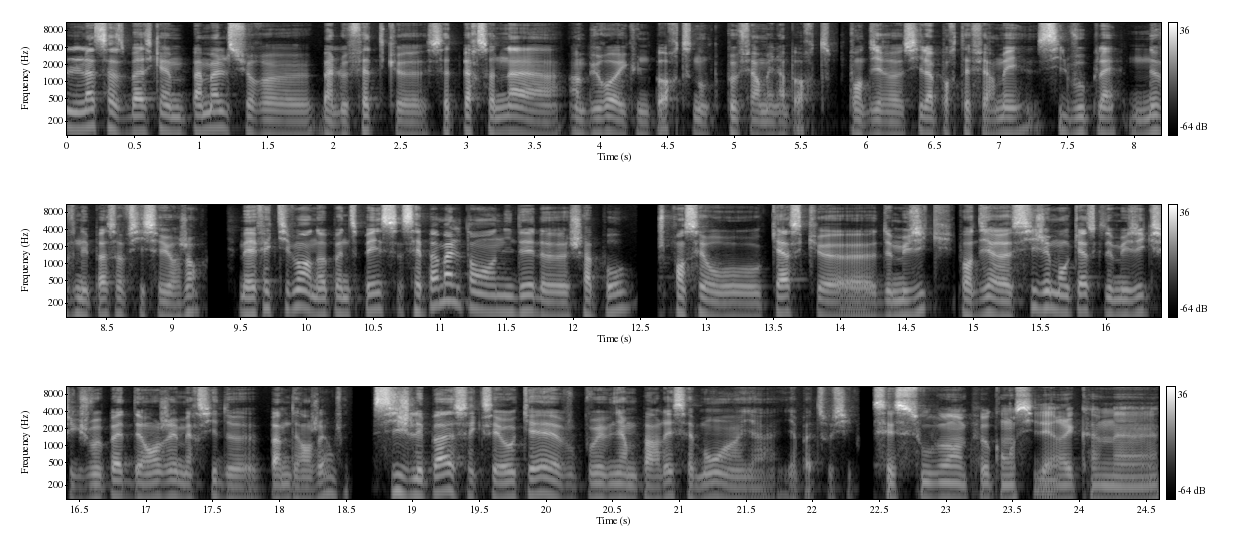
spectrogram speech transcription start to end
Là, ça se base quand même pas mal sur euh, bah, le fait que cette personne-là a un bureau avec une porte, donc peut fermer la porte pour dire euh, si la porte est fermée, s'il vous plaît, ne venez pas sauf si c'est urgent. Mais effectivement, en open space, c'est pas mal ton idée, le chapeau. Je pensais au casque euh, de musique pour dire euh, si j'ai mon casque de musique, c'est que je veux pas être dérangé, merci de pas me déranger en fait. Si je l'ai pas, c'est que c'est ok, vous pouvez venir me parler, c'est bon, il hein, n'y a, a, pas de souci. C'est souvent un peu considéré comme. Euh,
